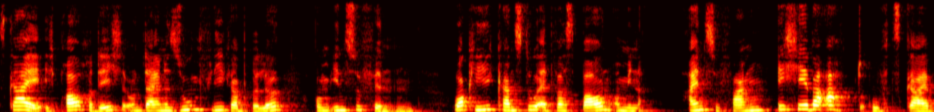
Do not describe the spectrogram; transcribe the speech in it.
Sky, ich brauche dich und deine Zoom-Fliegerbrille, um ihn zu finden. Rocky, kannst du etwas bauen, um ihn einzufangen. Ich hebe ab, ruft Skype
